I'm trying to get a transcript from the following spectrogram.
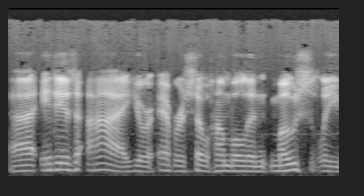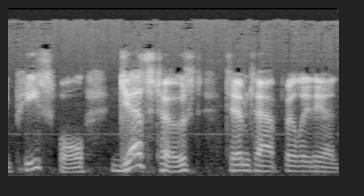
Uh, it is I, your ever so humble and mostly peaceful guest host, Tim Tap, filling in.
